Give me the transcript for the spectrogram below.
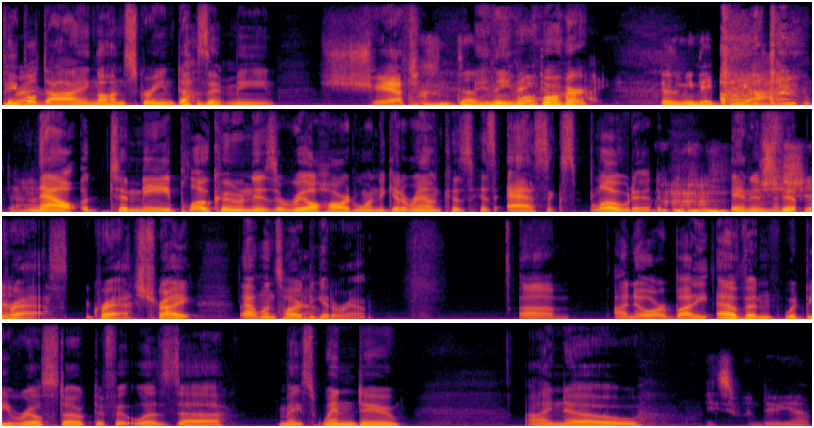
People Right, right, dying on screen doesn't mean shit Doesn't mean they anymore. Doesn't mean they die. Now, to me, Plo Koon is a real hard one to get around because his ass exploded and his ship, ship. crashed. Crashed, right? That one's hard to get around. Um, I know our buddy Evan would be real stoked if it was uh, Mace Windu. I know. Mace Windu, yep.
